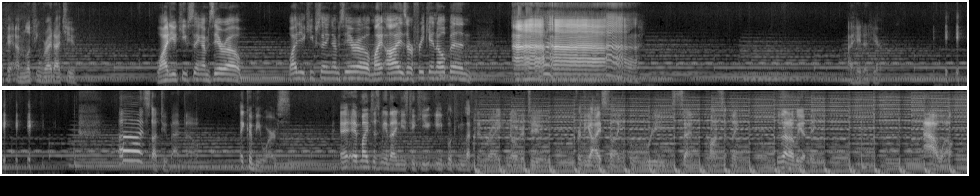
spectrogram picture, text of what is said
Okay, I'm looking right at you. Why do you keep saying I'm zero? Why do you keep saying I'm zero? My eyes are freaking open. Ah! I hate it here. uh, it's not too bad though. It could be worse. It, it, might just mean that I need to keep looking left and right in order to for the eyes to like reset constantly. So that'll be a thing. Ah well.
